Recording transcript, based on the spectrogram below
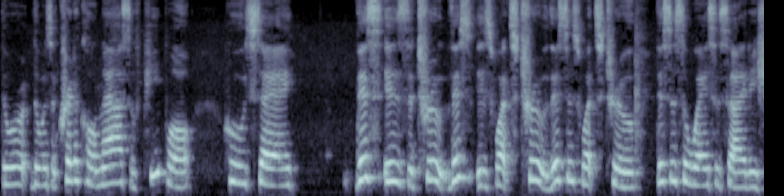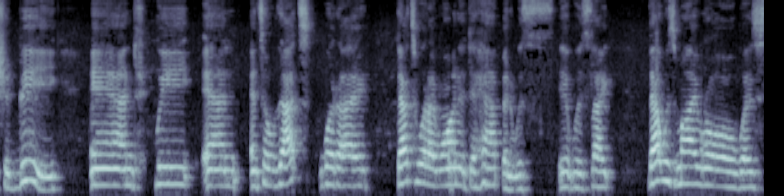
there were there was a critical mass of people who say, this is the truth, this is what's true, this is what's true, this is the way society should be. And we and and so that's what I that's what I wanted to happen. It was it was like that was my role was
